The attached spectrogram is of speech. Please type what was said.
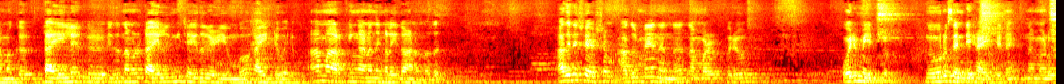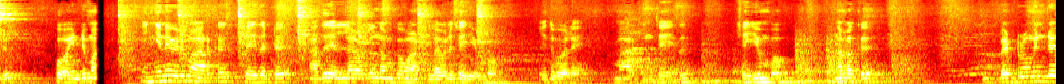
നമുക്ക് ടൈൽ ഇത് നമ്മൾ ടൈലിങ് ചെയ്ത് കഴിയുമ്പോൾ ഹൈറ്റ് വരും. ആ മാർക്കിംഗ് ആണ് നിങ്ങൾ ഈ കാണുന്നത്. അതിനുശേഷം അതുമേ നിന്ന് നമ്മൾ ഒരു ഒരു മീറ്റർ നൂറ് സെന്റി ഹൈറ്റിന് നമ്മളൊരു പോയിന്റ് ഇങ്ങനെ ഒരു മാർക്ക് ചെയ്തിട്ട് അത് എല്ലായിടത്തും നമുക്ക് വാട്ടർ ലെവൽ ചെയ്യുമ്പോൾ ഇതുപോലെ മാർക്കിംഗ് ചെയ്ത് ചെയ്യുമ്പോൾ നമുക്ക് ബെഡ്റൂമിന്റെ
